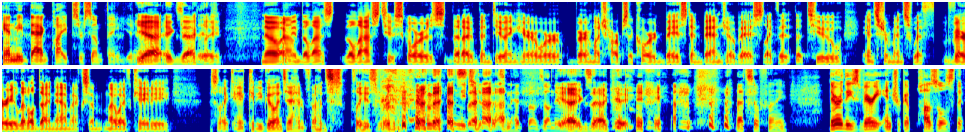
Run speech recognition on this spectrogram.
hand me bagpipes or something. You know? Yeah, exactly. No, wow. I mean the last the last two scores that I've been doing here were very much harpsichord based and banjo based, like the the two instruments with very little dynamics. And my wife Katie it's like, hey, could you go into headphones, please? For I need you to put some headphones on there. Yeah, exactly. yeah. That's so funny. There are these very intricate puzzles that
